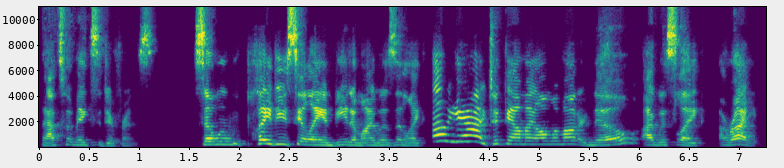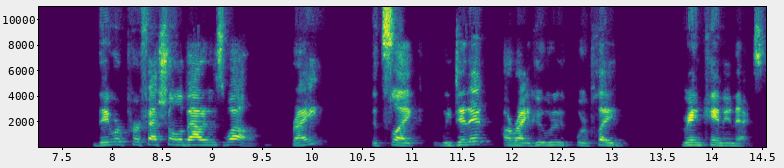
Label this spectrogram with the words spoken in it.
That's what makes a difference. So when we played UCLA and beat them, I wasn't like, oh I took down my alma mater. No, I was like, all right. They were professional about it as well, right? It's like we did it. All right, who we're played Grand Canyon next?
